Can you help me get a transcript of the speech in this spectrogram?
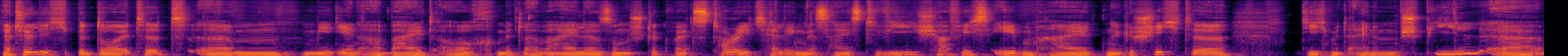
Natürlich bedeutet ähm, Medienarbeit auch mittlerweile so ein Stück weit Storytelling. Das heißt, wie schaffe ich es eben halt, eine Geschichte, die ich mit einem Spiel äh,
